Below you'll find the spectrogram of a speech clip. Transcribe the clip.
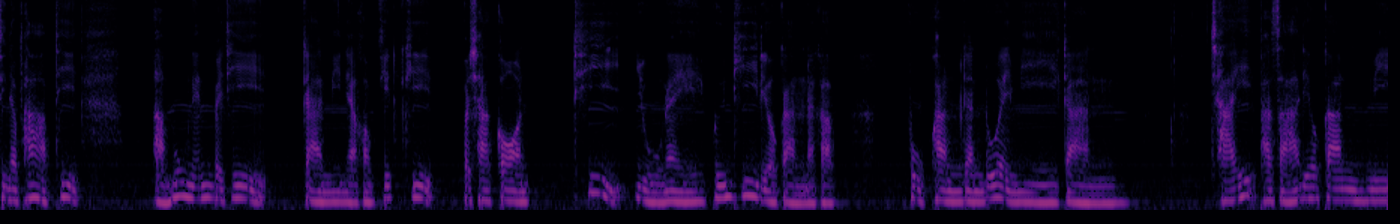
จินตภาพที่มุ่งเน้นไปที่ การมีแนวความคิดที่ประชากรที่อยู่ในพื้นที่เดียวกันนะครับ ผูกพันกันด้วยมีการใช้ภาษาเดียวกัน มี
